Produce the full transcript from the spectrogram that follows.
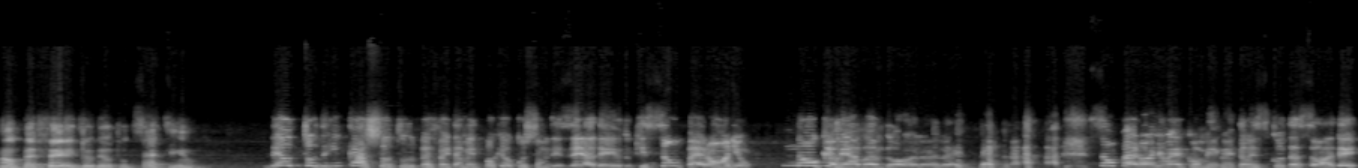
Não, perfeito. Deu tudo certinho. Deu tudo, encaixou tudo perfeitamente, porque eu costumo dizer, Adeildo, que São Perônio nunca me abandona, né? São Perônio é comigo, então escuta só, Ade.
